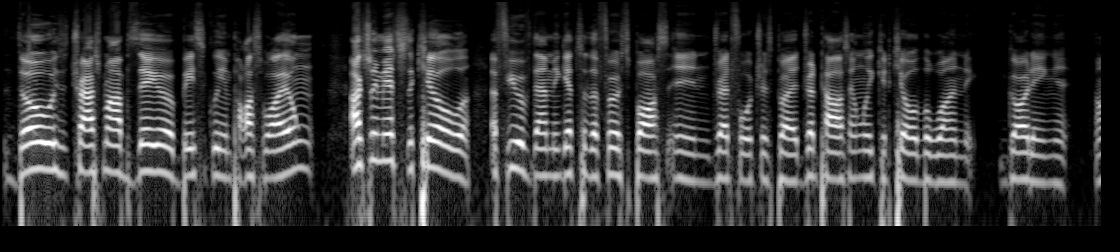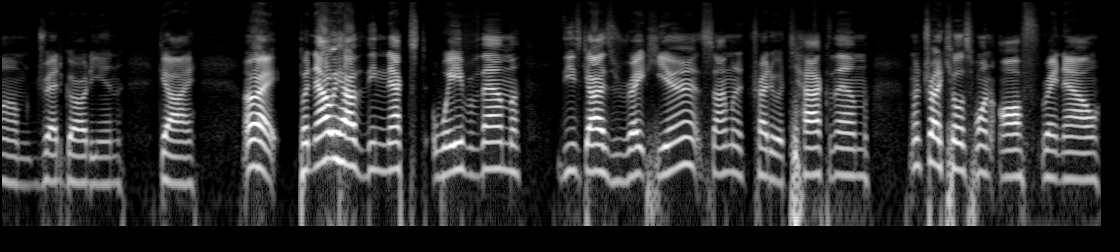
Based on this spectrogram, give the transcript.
those trash mobs. They are basically impossible. I don't actually managed to kill a few of them and get to the first boss in Dread Fortress, but Dread Palace I only could kill the one guarding um, Dread Guardian guy. Alright, but now we have the next wave of them. These guys right here, so I'm going to try to attack them. I'm going to try to kill this one off right now.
